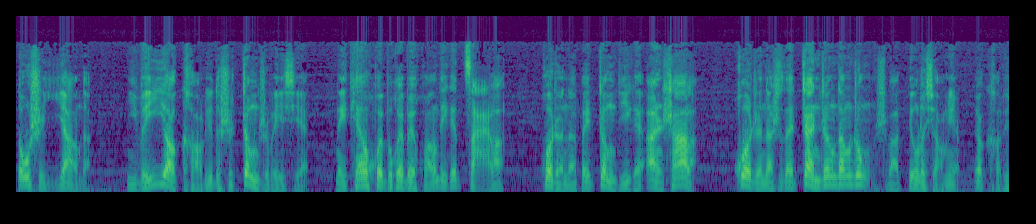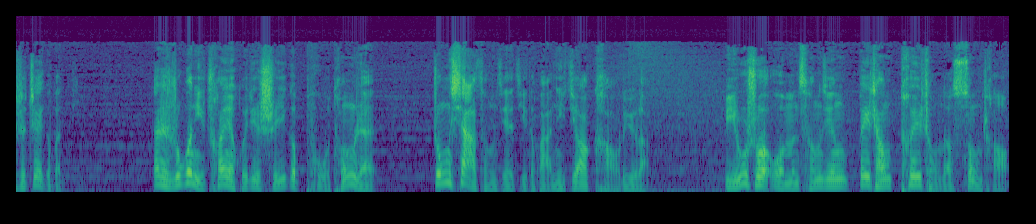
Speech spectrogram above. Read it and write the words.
都是一样的。你唯一要考虑的是政治威胁，哪天会不会被皇帝给宰了，或者呢被政敌给暗杀了，或者呢是在战争当中是吧丢了小命，要考虑是这个问题。但是如果你穿越回去是一个普通人，中下层阶级的话，你就要考虑了。比如说我们曾经非常推崇的宋朝。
